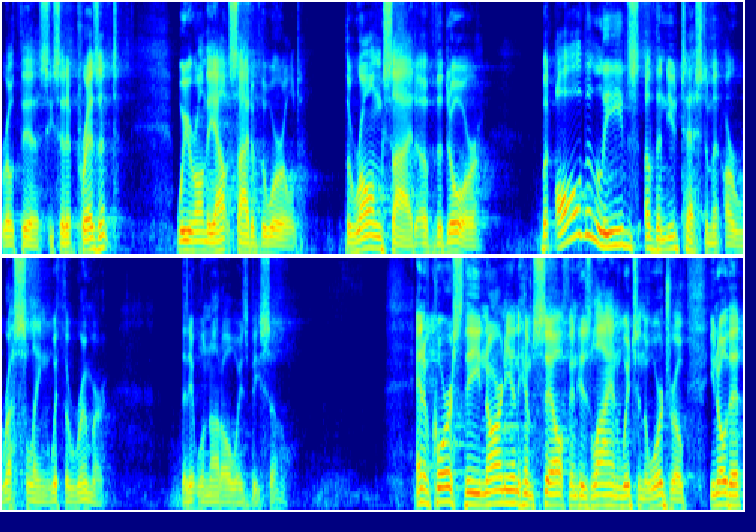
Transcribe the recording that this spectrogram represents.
wrote this. He said, At present, we are on the outside of the world, the wrong side of the door, but all the leaves of the New Testament are rustling with the rumor that it will not always be so. And of course, the Narnian himself in his Lion, Witch, and the Wardrobe, you know that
